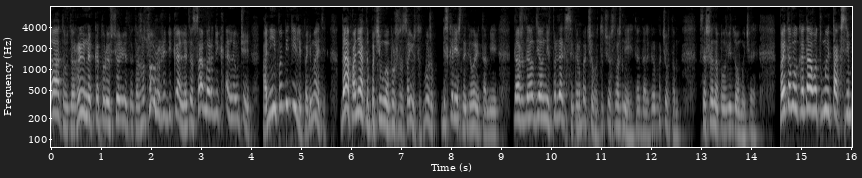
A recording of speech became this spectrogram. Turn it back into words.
Да, рынок, который все, это же тоже радикально, это самое радикальное учение. Они и победили, понимаете? Да, понятно, почему обрушился Союз, тут можно бесконечно говорить там, и даже дело не в предательстве Горбачева, тут что сложнее и так далее. Горбачев там совершенно был ведомый человек. Поэтому, когда вот мы так с ним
